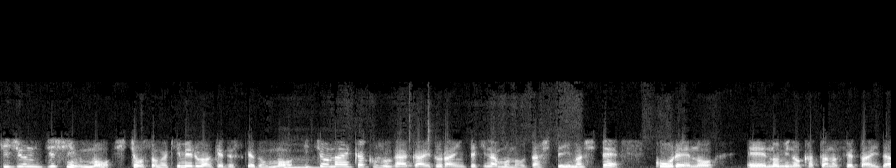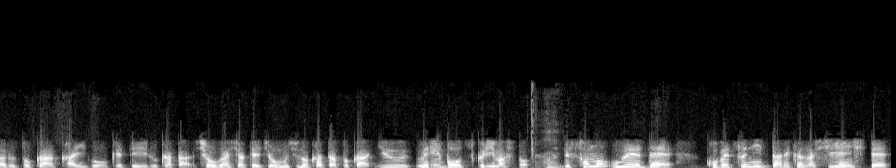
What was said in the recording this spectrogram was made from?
基準自身も市町村が決めるわけですけども、一応内閣府がガイドライン的なものを出していまして、高齢のえー、のみの方の世帯であるとか、介護を受けている方、障害者手帳をお持ちの方とかいう名簿を作りますと、はい、でその上で、個別に誰かが支援して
